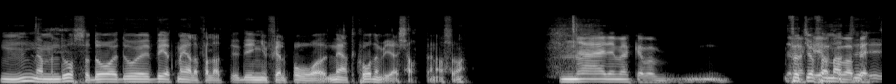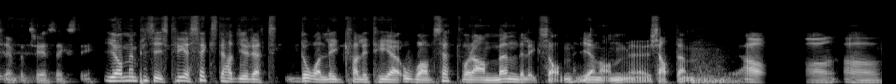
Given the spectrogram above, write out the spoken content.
mm, ja men då så. Då, då vet man i alla fall att det, är inget fel på nätkoden via chatten. Alltså. Nej, den verkar vara... Den För att jag mig vara bättre än på 360. Ja men precis, 360 hade ju rätt dålig kvalitet oavsett vad du använde liksom genom eh, chatten. Ja, ja, ja.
